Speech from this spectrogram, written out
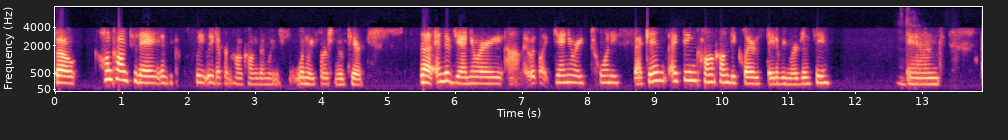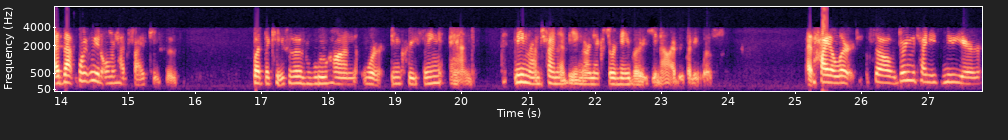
So Hong Kong today is a completely different Hong Kong than we when we first moved here. The end of January, um, it was like January 22nd, I think, Hong Kong declared a state of emergency. And at that point, we had only had five cases but the cases of Wuhan were increasing, and mainland China being our next door neighbor, you know, everybody was at high alert. So during the Chinese New Year,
